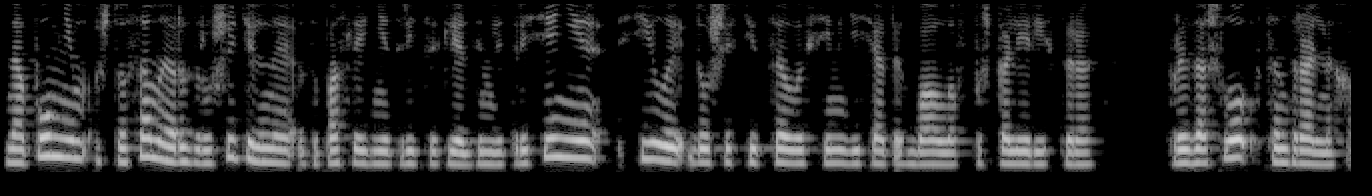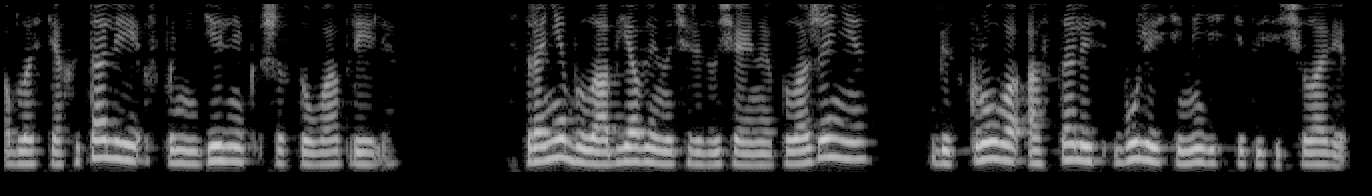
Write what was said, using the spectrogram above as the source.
Напомним, что самое разрушительное за последние 30 лет землетрясение силой до 6,7 баллов по шкале Рихтера произошло в центральных областях Италии в понедельник 6 апреля. В стране было объявлено чрезвычайное положение, без крова остались более 70 тысяч человек.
